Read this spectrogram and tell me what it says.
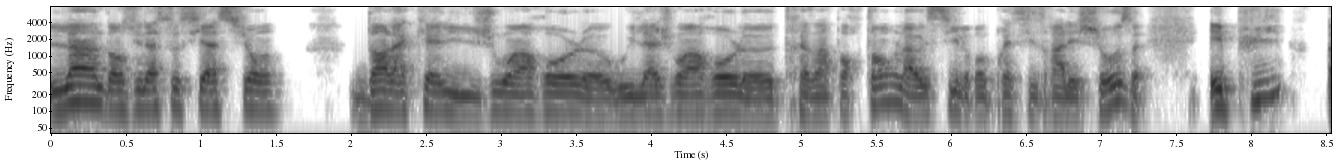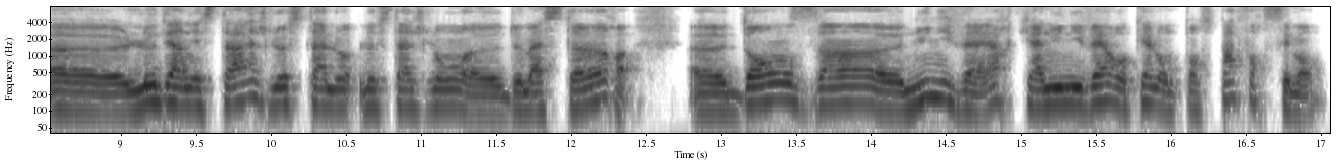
L'un dans une association dans laquelle il joue un rôle où il a joué un rôle euh, très important. Là aussi, il reprécisera les choses. Et puis euh, le dernier stage, le, stage long euh, de master, dans un, univers qui est un univers auquel on ne pense pas forcément,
